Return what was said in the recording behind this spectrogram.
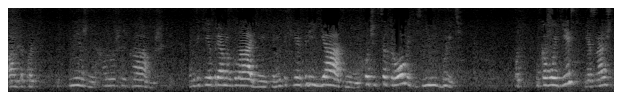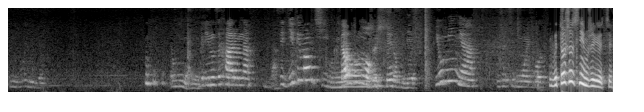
а он такой нежный, хороший камушки. Они такие прямо гладенькие, они такие приятные. Хочется трогать и с ними быть. У кого есть, я знаю, что его любят. У меня есть. Галина Захаровна Да. сидит и молчит. У меня Давно уже причем. 6 лет. И у меня уже седьмой год. Вы тоже с ним живете?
